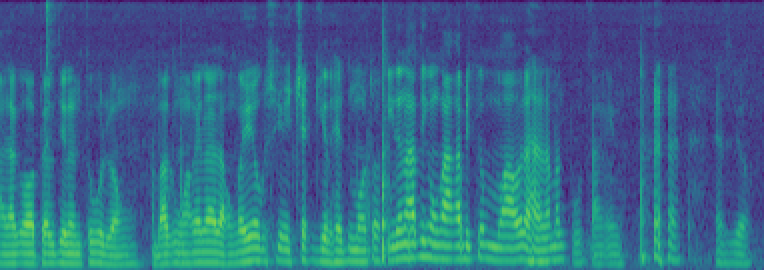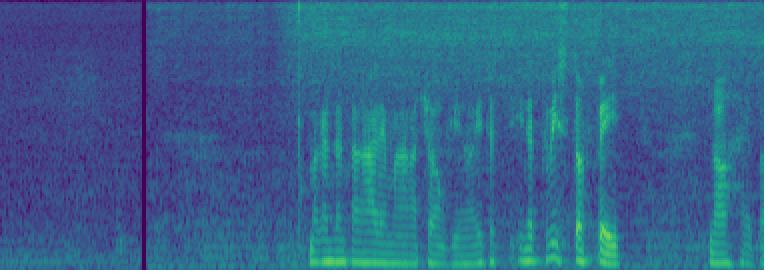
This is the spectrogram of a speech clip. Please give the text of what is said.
Uh, nag-offer din ng tulong. Bagong makilala. Kung kayo gusto nyo i-check Gearhead Moto, tingnan natin kung kakabit ko, mawawala na naman. Putang in. Let's go. Magandang tanghali mga kachonky. No? It's a, in a twist of fate. No, ito.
